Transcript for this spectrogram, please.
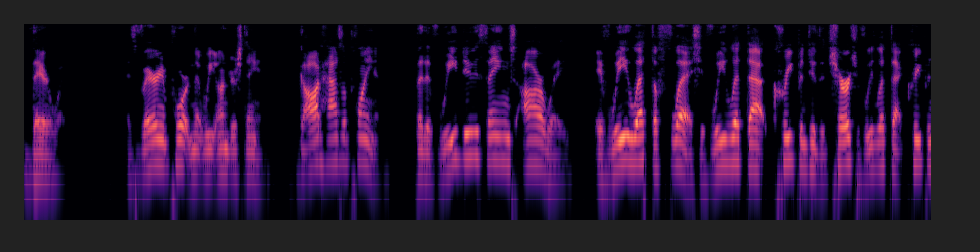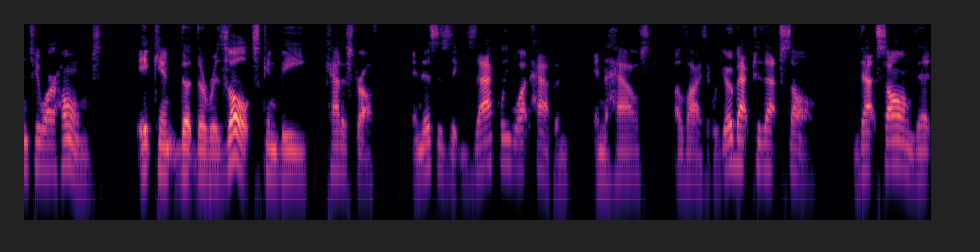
their way. It's very important that we understand God has a plan, but if we do things our way, if we let the flesh, if we let that creep into the church, if we let that creep into our homes, it can, the, the results can be catastrophic. And this is exactly what happened in the house of Isaac. We go back to that song, that song that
